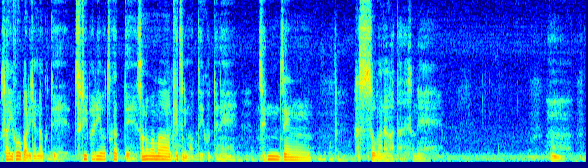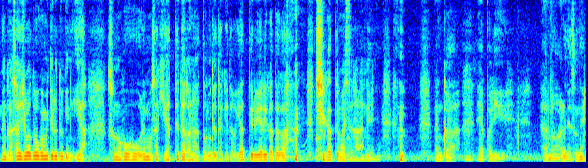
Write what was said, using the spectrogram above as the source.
裁縫針じゃなくて釣り針を使ってそのままケツに持っていくってね。全然発想がなかったですね。うん、なんか最初は動画見てる時にいやその方法俺もさっきやってたかなと思ってたけどやってるやり方が 違ってましたからね。なんかやっぱりあのあれですね。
